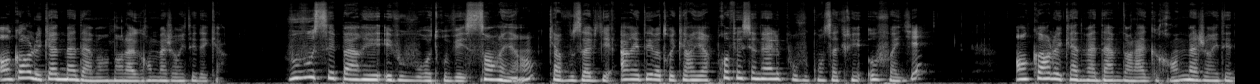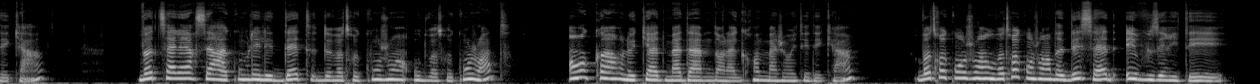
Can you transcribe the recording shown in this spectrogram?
Encore le cas de madame, hein, dans la grande majorité des cas. Vous vous séparez et vous vous retrouvez sans rien, car vous aviez arrêté votre carrière professionnelle pour vous consacrer au foyer. Encore le cas de madame dans la grande majorité des cas. Votre salaire sert à combler les dettes de votre conjoint ou de votre conjointe. Encore le cas de madame dans la grande majorité des cas. Votre conjoint ou votre conjointe décède et vous héritez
